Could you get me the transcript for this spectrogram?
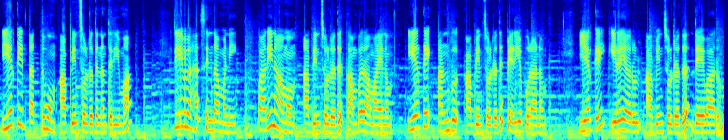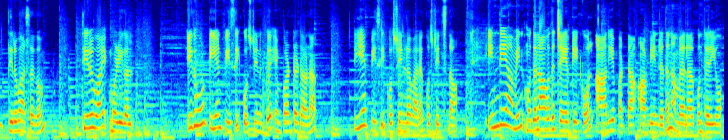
இயற்கை தத்துவம் அப்படின்னு சொல்றது என்னன்னு தெரியுமா? தீவக சிந்தாமணி. பரிணாமம் அப்படின்னு சொல்கிறது கம்பராமாயணம். இயற்கை அன்பு அப்படின்னு சொல்கிறது பெரிய புராணம். இயற்கை இறையருள் அப்படின்னு சொல்கிறது தேவாரம் திருவாசகம் திருவாய் மொழிகள். இதுவும் டிஎன்பிசி கொஸ்டினுக்கு இம்பார்ட்டண்ட்டான டிஎன்பிசி கொஸ்டினில் வர கொஸ்டின்ஸ் தான். இந்தியாவின் முதலாவது செயற்கைக்கோள் ஆரியப்பட்டா அப்படின்றது நம்ம எல்லாருக்கும் தெரியும்.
